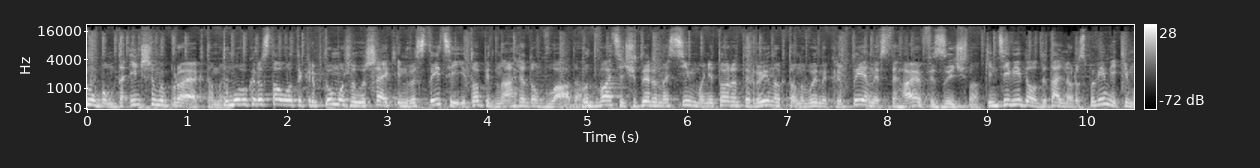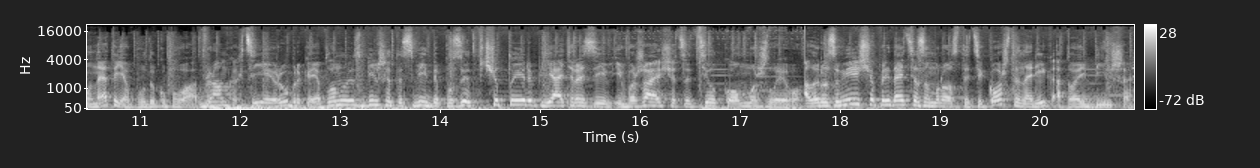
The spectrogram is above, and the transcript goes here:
ютубом та іншими проектами. Тому використовувати крипту може лише як інвестиції, і то під наглядом влада. Бо 24 на 7 моніторити ринок та новини крипти я не встигаю фізично. В кінці відео детально розповім, які монети я буду купувати. В рамках цієї рубрики я планую збільшити свій депозит в 4-5 разів і вважаю, що це цілком можливо. Але розумію, що прийдеться заморозити ці кошти на рік, а то й більше.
